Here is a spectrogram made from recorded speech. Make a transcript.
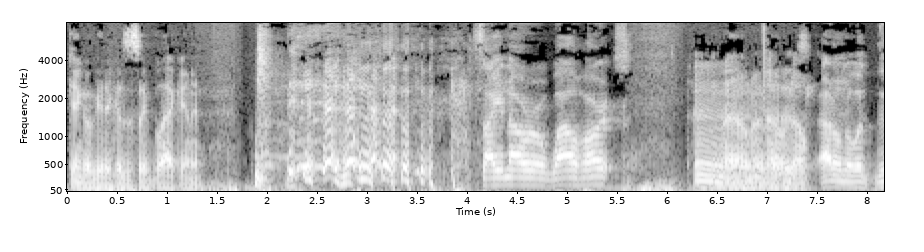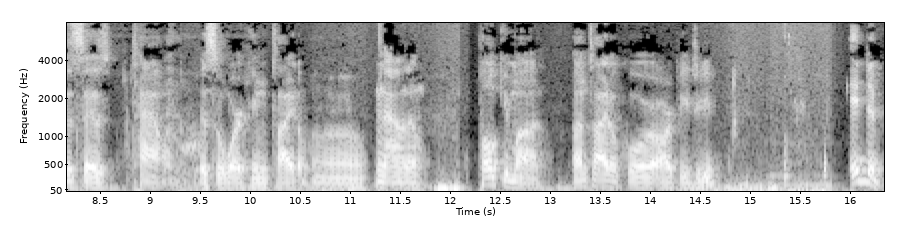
Can't go get it because it say black in it. Sayonara Wild Hearts. No, no, no, don't. I don't know what this says. Town. It's a working title. Mm. No, no. Pokemon. Untitled Core RPG. It, de-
